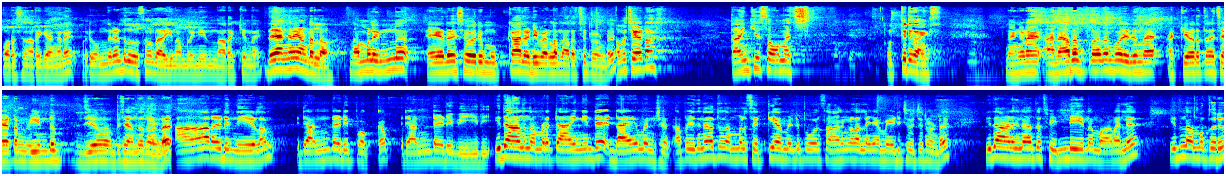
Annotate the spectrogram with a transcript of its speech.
കുറച്ച് നിറയ്ക്കും. അങ്ങനെ ഒരു ഒന്ന് രണ്ട് ദിവസം കൊണ്ടായിരിക്കും നമ്മൾ ഇനി നിറയ്ക്കുന്നത് ഇതേ അങ്ങനെയുണ്ടല്ലോ നമ്മൾ ഇന്ന് ഏകദേശം ഒരു മുക്കാലടി വെള്ളം നിറച്ചിട്ടുണ്ട്. അപ്പോൾ ചേട്ടാ താങ്ക് സോ മച്ച് ഒത്തിരി താങ്ക്സ് ഞങ്ങളുടെ അനാഥപ്രേതം പോലെ ഇരുന്ന അക്യൂറത്തിന് ചേട്ടൻ വീണ്ടും ജീവൻ വെപ്പിച്ച് തന്നിട്ടുണ്ട് ആറടി നീളം രണ്ടടി പൊക്കം രണ്ടടി വീതി. ഇതാണ് നമ്മുടെ ടാങ്കിന്റെ ഡയമെൻഷൻ അപ്പോൾ ഇതിനകത്ത് നമ്മൾ സെറ്റ് ചെയ്യാൻ വേണ്ടി പോകുന്ന സാധനങ്ങളെല്ലാം ഞാൻ മേടിച്ച് വെച്ചിട്ടുണ്ട്. ഇതാണ് ഇതിനകത്ത് ഫില്ല് ചെയ്യുന്ന മണൽ ഇത് നമുക്കൊരു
